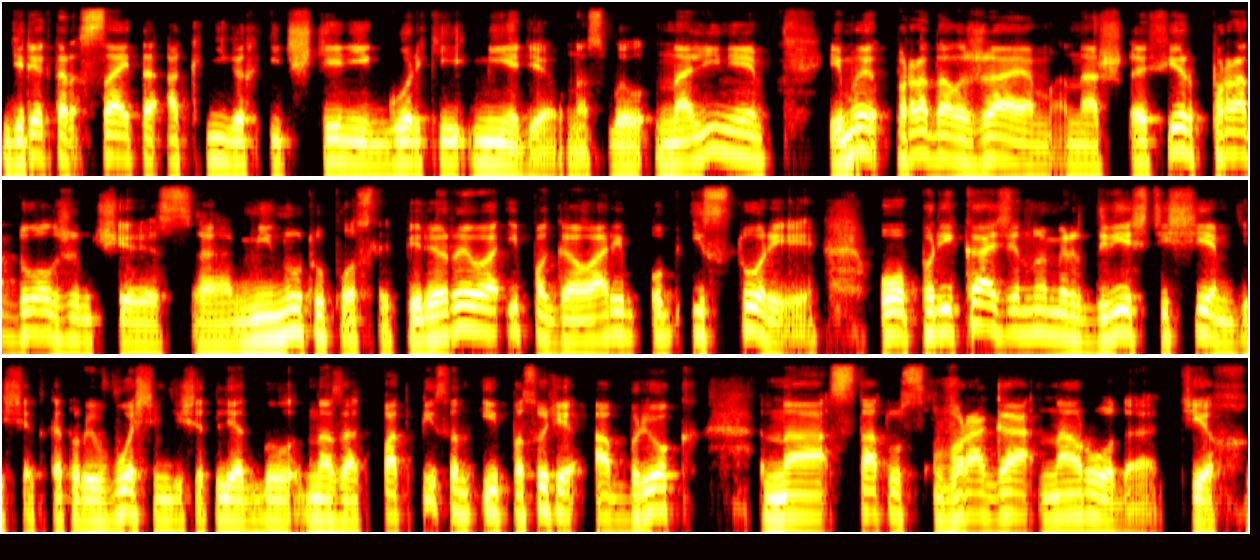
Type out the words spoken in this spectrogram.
директор сайта о книгах и чтении «Горький медиа» у нас был на линии. И мы продолжаем наш эфир, продолжим через э, минуту после перерыва и поговорим об истории, о приказе номер 270, который 80 лет был назад подписан и, по сути, обрек на статус врага народа тех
